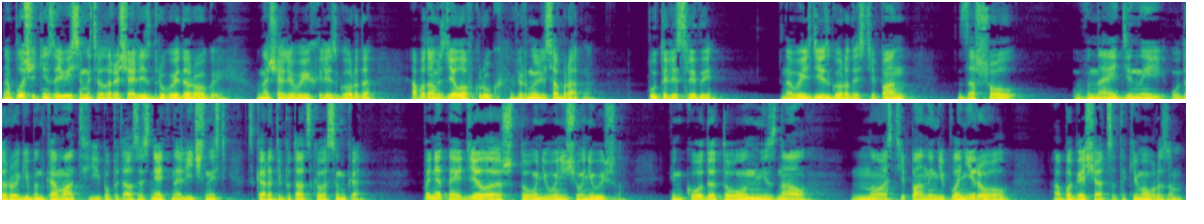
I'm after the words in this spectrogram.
На площадь независимости возвращались другой дорогой. Вначале выехали из города, а потом, сделав круг, вернулись обратно. Путали следы. На выезде из города Степан зашел в найденный у дороги банкомат и попытался снять наличность с карт депутатского сынка. Понятное дело, что у него ничего не вышло. Пин-кода-то он не знал, но Степан и не планировал обогащаться таким образом.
